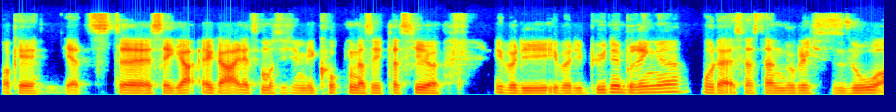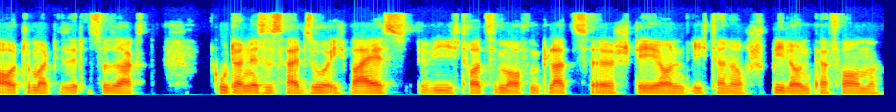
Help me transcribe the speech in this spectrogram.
okay, jetzt äh, ist egal, egal, jetzt muss ich irgendwie gucken, dass ich das hier über die, über die Bühne bringe? Oder ist das dann wirklich so automatisiert, dass du sagst, gut, dann ist es halt so, ich weiß, wie ich trotzdem auf dem Platz äh, stehe und wie ich dann auch spiele und performe?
